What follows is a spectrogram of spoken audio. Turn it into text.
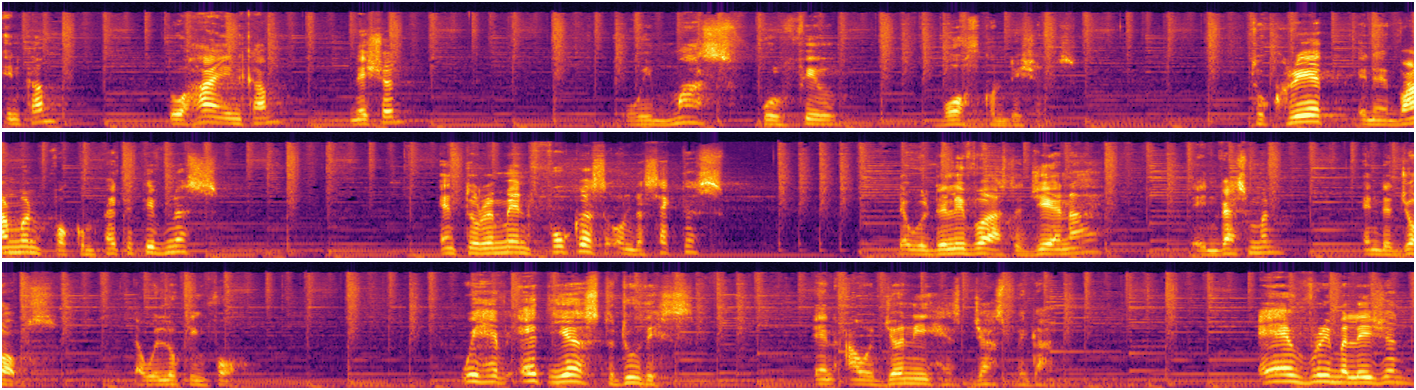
income to high income nation, we must fulfill both conditions. To create an environment for competitiveness and to remain focused on the sectors that will deliver us the GNI, the investment, and the jobs that we're looking for. We have eight years to do this, and our journey has just begun. Every Malaysian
